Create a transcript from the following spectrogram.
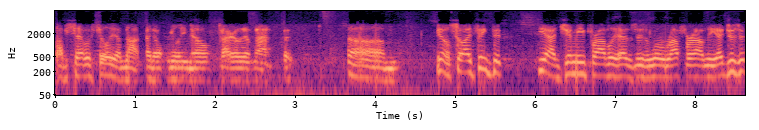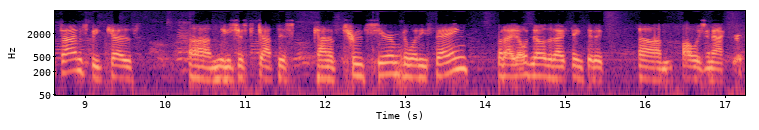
upset with Philly. I'm not. I don't really know entirely on that, but um, you know, so I think that yeah, Jimmy probably has is a little rough around the edges at times because um, he's just got this kind of truth serum to what he's saying. But I don't know that I think that it's um, always inaccurate.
